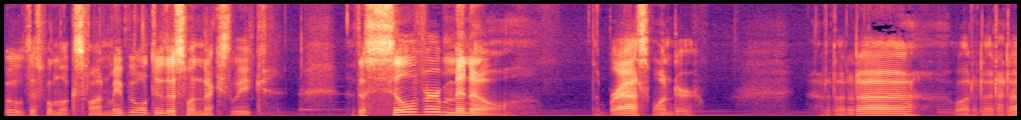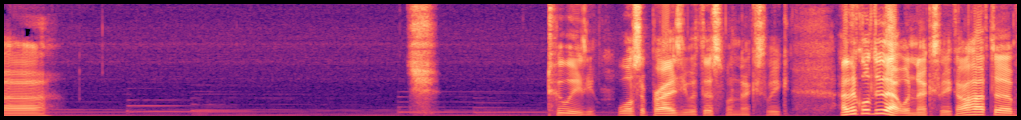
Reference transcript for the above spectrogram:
this one looks fun. Maybe we'll do this one next week. The Silver Minnow. The Brass Wonder. Da da da da. Da da da da. Too easy. We'll surprise you with this one next week. I think we'll do that one next week. I'll have to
